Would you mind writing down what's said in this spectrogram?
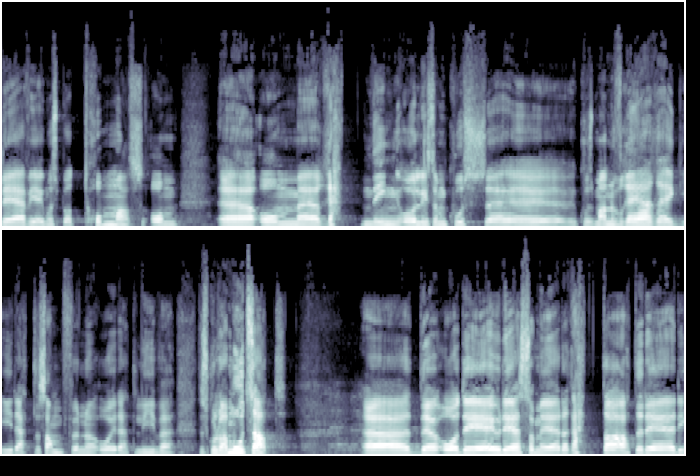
lever i. Jeg må spørre Thomas om, eh, om retning og liksom hvordan, eh, hvordan manøvrerer jeg i dette samfunnet og i dette livet. Det skulle være motsatt. Eh, det, og det er jo det som er det rette, at det er de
